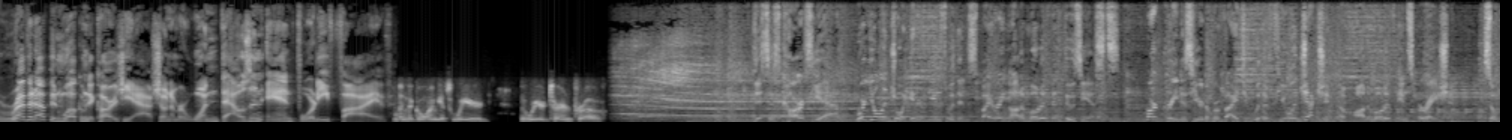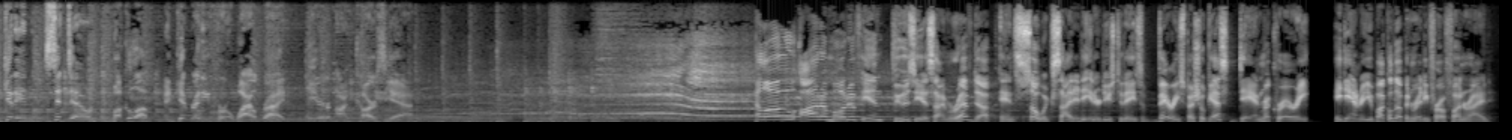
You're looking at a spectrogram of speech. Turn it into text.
Rev it up and welcome to Cars Yeah, show number 1045. When the going gets weird, the weird turn pro. This is Cars Yeah, where you'll enjoy interviews with inspiring automotive enthusiasts. Mark Green is here to provide you with a fuel injection of automotive inspiration. So get in, sit down, buckle up, and get ready for a wild ride here on Cars Yeah. Hello, automotive enthusiasts. I'm revved up and so excited to introduce today's very special guest, Dan McCrary. Hey, Dan, are you buckled up and ready for a fun ride?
